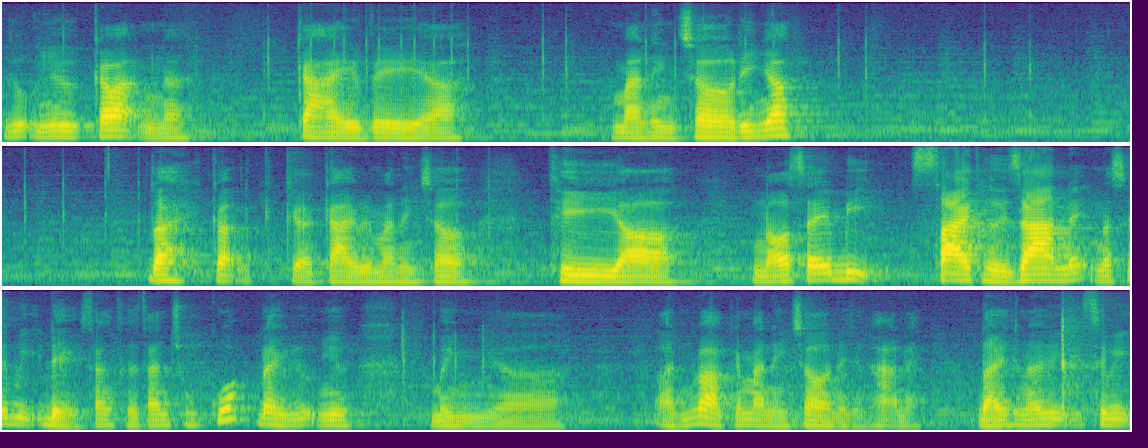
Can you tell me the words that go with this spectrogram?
ví dụ như các bạn à, cài về à, màn hình chờ đi nhá. Đây cận cài về màn hình chờ. Thì uh, nó sẽ bị sai thời gian đấy nó sẽ bị để sang thời gian Trung Quốc đây ví dụ như mình uh, ấn vào cái màn hình chờ này chẳng hạn này đấy thì nó sẽ bị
